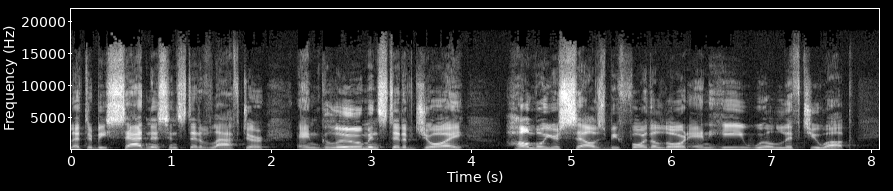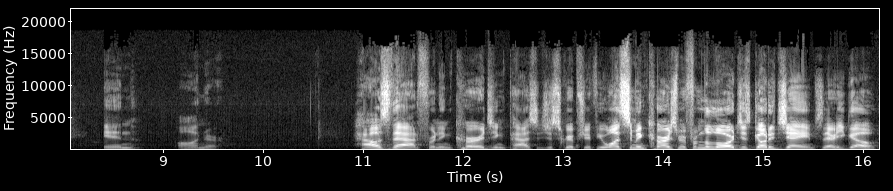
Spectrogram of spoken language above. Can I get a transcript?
Let there be sadness instead of laughter and gloom instead of joy. Humble yourselves before the Lord, and he will lift you up in honor. How's that for an encouraging passage of scripture? If you want some encouragement from the Lord, just go to James. There you go,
